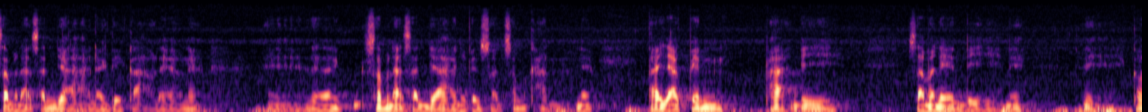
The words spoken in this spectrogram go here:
สมณสัญญาดังที่กล่าวแล้วนี่ยแต่สมณสัญญานี่เป็นส่วนสำคัญนี่ยถ้าอยากเป็นพระดีสามเณรดีเนี่ย นี่ก็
